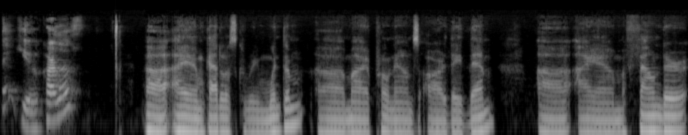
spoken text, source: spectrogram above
Thank you. Carlos? Uh, I am Carlos Kareem Wyndham. Uh, my pronouns are they, them. Uh, I am founder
